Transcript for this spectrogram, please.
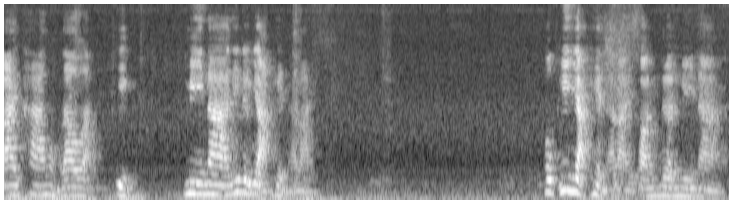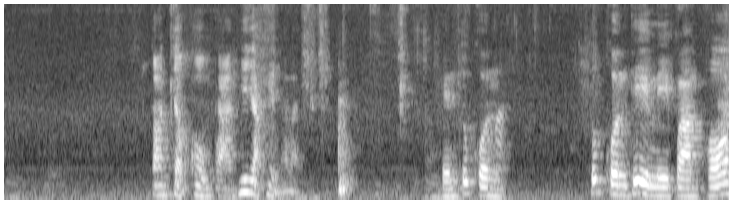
ปลายทางของเราอะ อีก มีนานี่เราอยากเห็นอะไร พวกพี่อยากเห็นอะไรตอนเดือนมีนา ตอนจบโครงการที่อยากเห็นอะไร เห็นทุกคน ทุกคนที่มีความพร้อม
